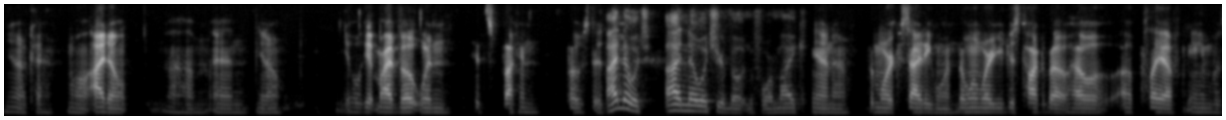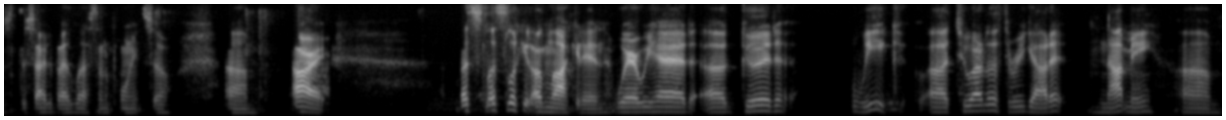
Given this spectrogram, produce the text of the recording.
Yeah, okay. Well, I don't. Um, and you know, you'll get my vote when it's fucking posted. I know what I know what you're voting for, Mike. Yeah, no, the more exciting one, the one where you just talked about how a, playoff game was decided by less than a point. So, um, all right, let's let's look at unlock it in where we had a good week. Uh, two out of the three got it. Not me, um,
